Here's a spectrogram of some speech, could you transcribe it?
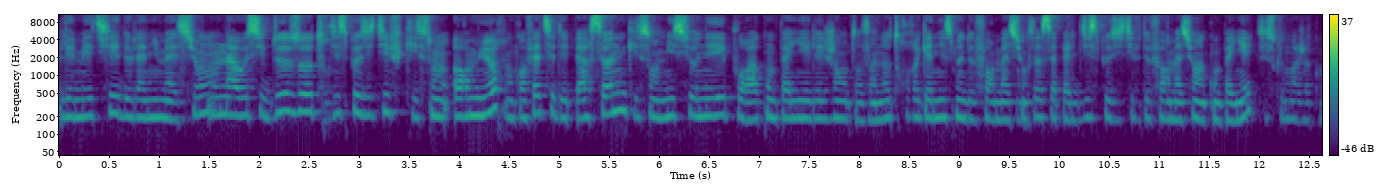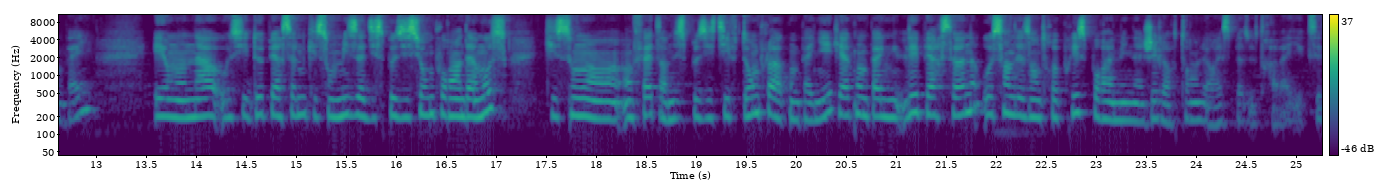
les métiers de l'animation. On a aussi deux autres dispositifs qui sont hors mur. Donc en fait, c'est des personnes qui sont missionnées pour accompagner les gens dans un autre organisme de formation. Ça s'appelle dispositif de formation accompagné. C'est ce que moi j'accompagne. Et on a aussi deux personnes qui sont mises à disposition pour Andamos, qui sont en, fait un dispositif d'emploi accompagné qui accompagne les personnes au sein des entreprises pour aménager leur temps, leur espace de travail, etc.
